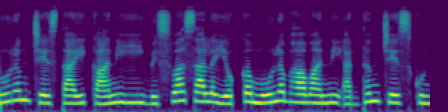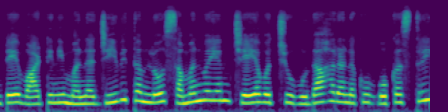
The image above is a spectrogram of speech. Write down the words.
దూరం చేస్తాయి కానీ ఈ విశ్వాసాల యొక్క మూలభావాన్ని అర్థం చేసుకుంటే వాటిని మన జీవితంలో సమన్వయం చేయవచ్చు. ఉదాహరణకు ఒక స్త్రీ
